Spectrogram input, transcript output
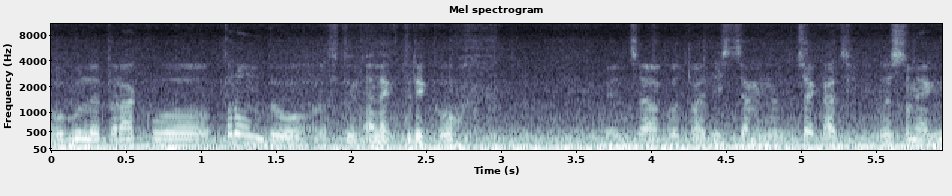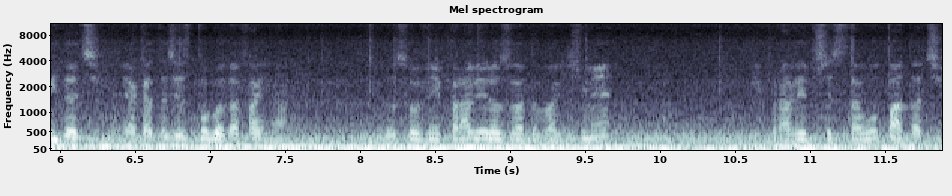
w ogóle brakło prądu w tym elektryku. Więc trzeba było 20 minut czekać. Zresztą jak widać, jaka też jest pogoda fajna. Dosłownie prawie rozładowaliśmy i prawie przestało padać.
